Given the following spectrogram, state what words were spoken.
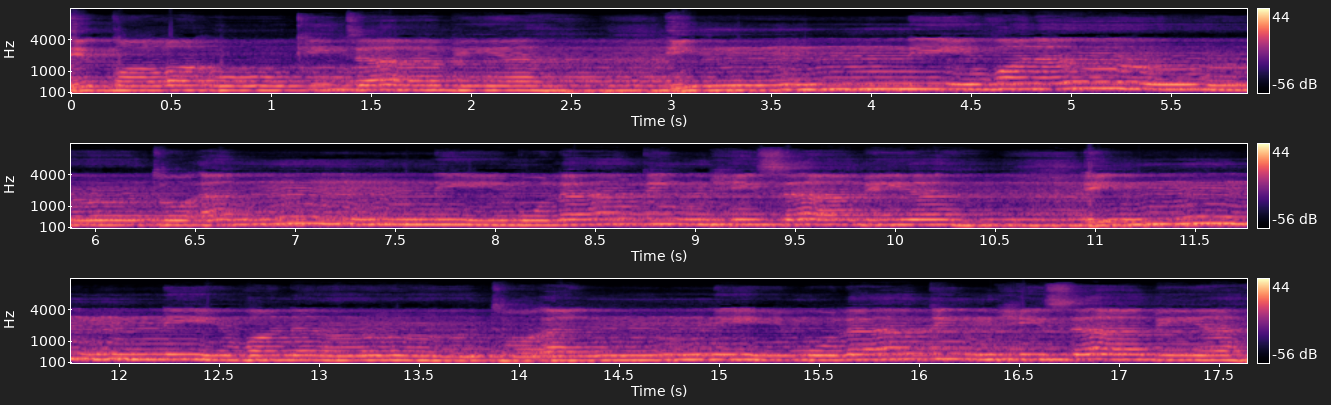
اقرءوا كتابيه إني ظننت أني ملاق حسابيه إني ظننت أني ملاق حسابيه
